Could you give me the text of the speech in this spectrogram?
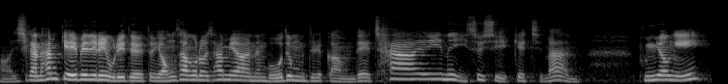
어, 이 시간 함께 예배드린 우리들 또 영상으로 참여하는 모든 분들 가운데 차이는 있을 수 있겠지만 분명히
